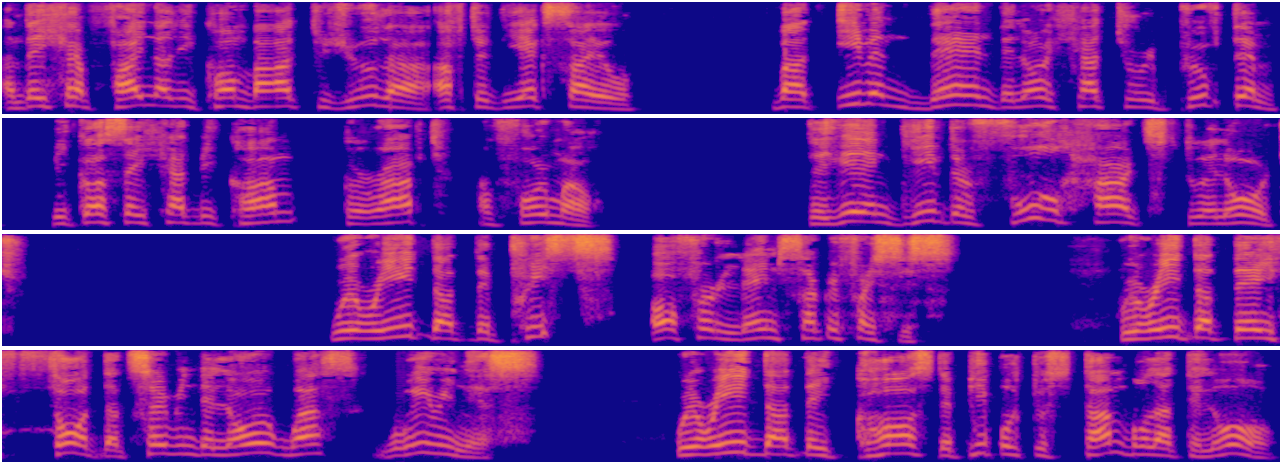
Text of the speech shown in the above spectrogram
and they have finally come back to Judah after the exile. But even then, the Lord had to reprove them because they had become corrupt, and formal. They didn't give their full hearts to the Lord. We read that the priests offered lame sacrifices. We read that they thought that serving the Lord was weariness. We read that they caused the people to stumble at the law.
